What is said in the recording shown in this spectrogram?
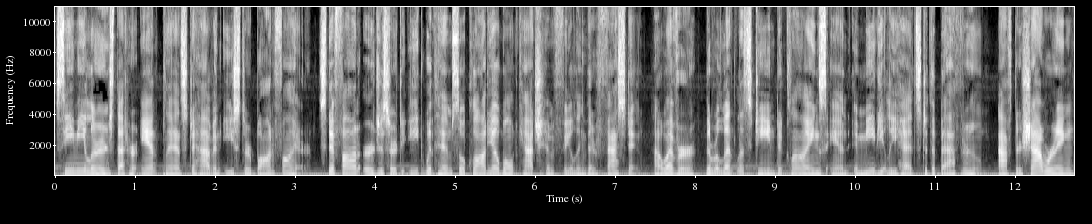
Simi learns that her aunt plans to have an Easter bonfire. Stefan urges her to eat with him so Claudia won't catch him failing their fasting. However, the relentless teen declines and immediately heads to the bathroom. After showering,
